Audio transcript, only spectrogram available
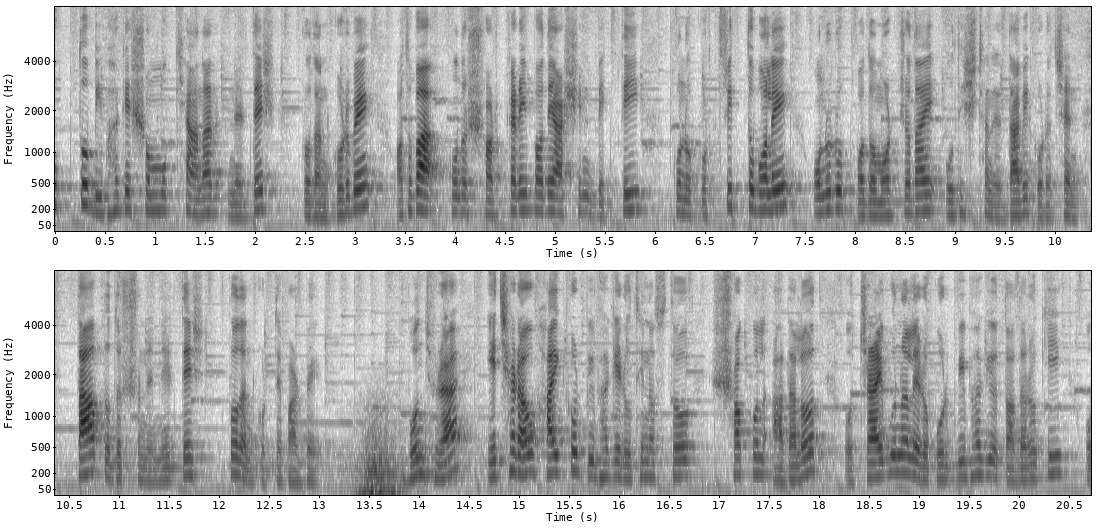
উক্ত বিভাগের সম্মুখে আনার নির্দেশ প্রদান করবে অথবা কোনো সরকারি পদে আসীন ব্যক্তি কোনো কর্তৃত্ব বলে অনুরূপ পদমর্যাদায় অধিষ্ঠানের দাবি করেছেন, তা প্রদর্শনের নির্দেশ প্রদান করতে পারবে। বন্ধুরা, এছাড়াও হাইকোর্ট বিভাগের অধীনস্থ সকল আদালত ও ট্রাইব্যুনালের ওপর বিভাগীয় তদারকি ও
